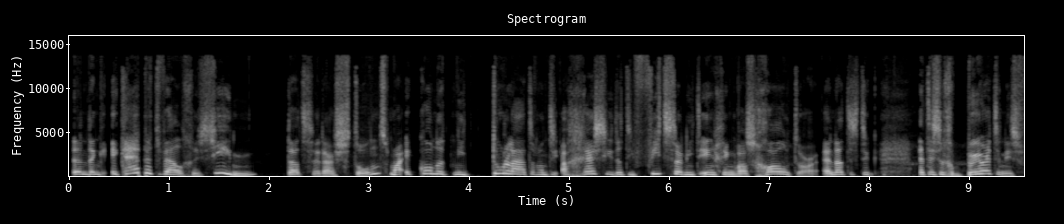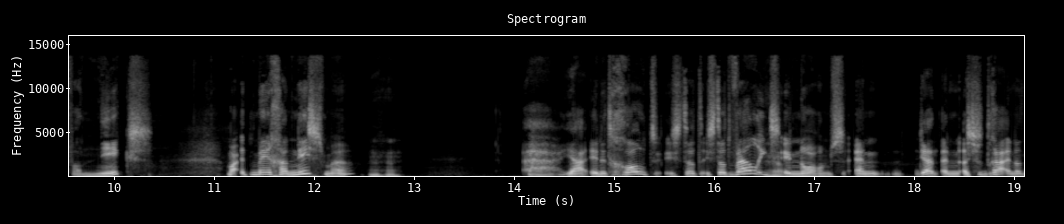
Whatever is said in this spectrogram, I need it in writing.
dan denk ik, ik heb het wel gezien dat ze daar stond. Maar ik kon het niet toelaten, want die agressie dat die fiets er niet in ging was groter. En dat is natuurlijk, het is een gebeurtenis van niks. Maar het mechanisme, mhm. eh, ja, in het groot is dat, is dat wel iets enorms. En, ja, en, als zodra, en, dat,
